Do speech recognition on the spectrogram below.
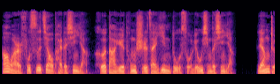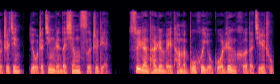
奥尔弗斯教派的信仰和大约同时在印度所流行的信仰。两者之间有着惊人的相似之点，虽然他认为他们不会有过任何的接触。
